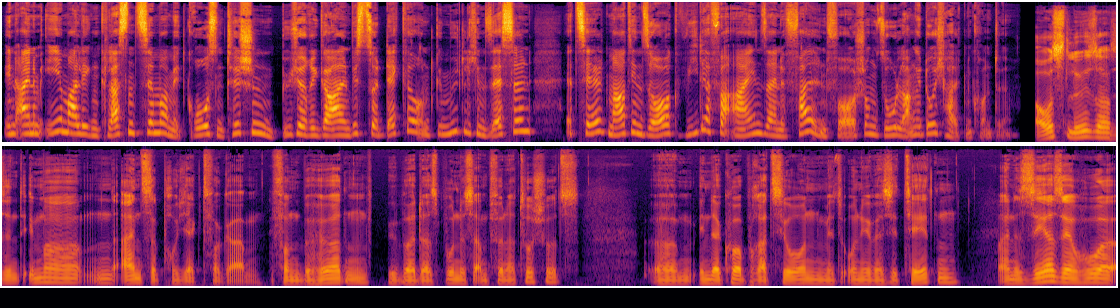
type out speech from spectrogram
In einem ehemaligen Klassenzimmer mit großen Tischen, Bücherregalen bis zur Decke und gemütlichen Sesseln erzählt Martin Sorg, wie der Verein seine Fallenforschung so lange durchhalten konnte. Auslöser sind immer Einzelprojektvergaben von Behörden über das Bundesamt für Naturschutz ähm, in der Kooperation mit Universitäten. Eine sehr, sehr hohe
